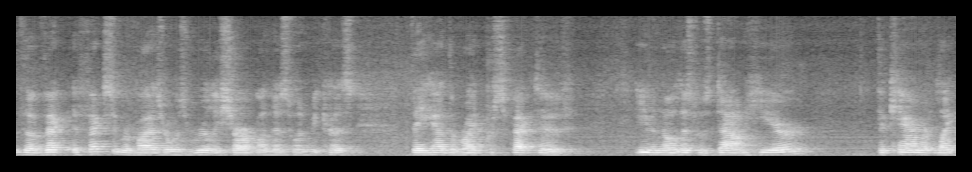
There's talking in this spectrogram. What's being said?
the vec- effect supervisor was really sharp on this one because they had the right perspective, even though this was down here, the camera, like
